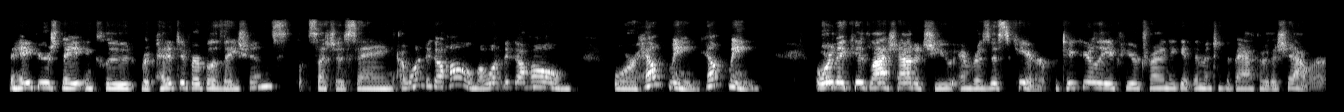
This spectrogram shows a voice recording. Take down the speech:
Behaviors may include repetitive verbalizations, such as saying, I want to go home, I want to go home, or help me, help me. Or they could lash out at you and resist care, particularly if you're trying to get them into the bath or the shower.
